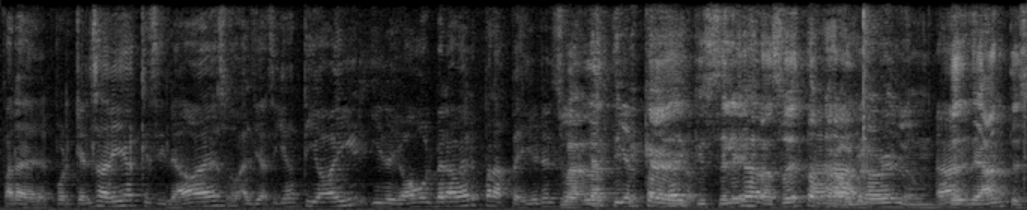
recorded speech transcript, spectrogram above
para, porque él sabía que si le daba eso, al día siguiente iba a ir y le iba a volver a ver para pedir el La, suéter. la y el típica de que usted le deja la sueta para volver a verlo. Ah. Desde antes.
